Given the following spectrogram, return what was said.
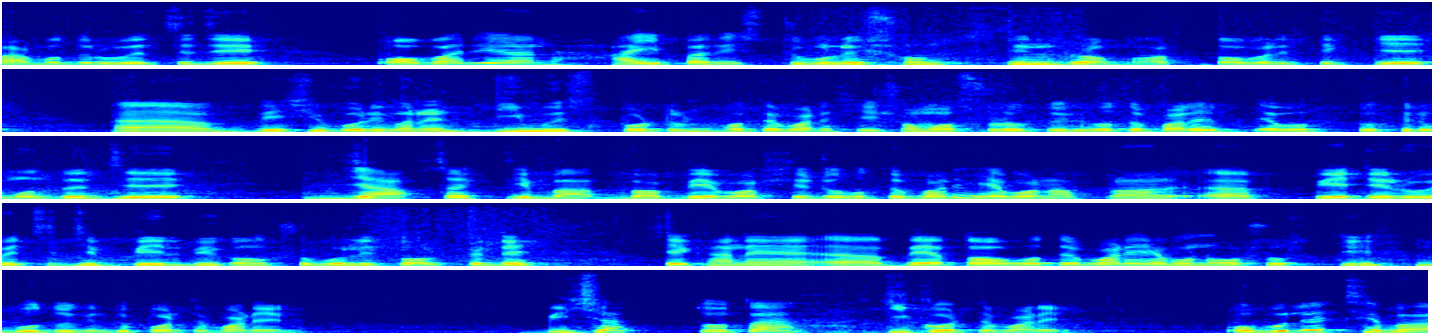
তার মধ্যে রয়েছে যে ওভারিয়ান হাইপার স্টিমুলেশন সিনড্রোম অর্থাৎ ওভারি থেকে বেশি পরিমাণে ডিম স্ফোটন হতে পারে, সেই সমস্যাটাও তৈরি হতে পারে এবং চোখের মধ্যে যে জাপচাকটি বাদ বা ব্যবহার সেটা হতে পারে এবং আপনার পেটে রয়েছে যে পেলভিক অংশ বলি তলপেটে, সেখানে ব্যথাও হতে পারে এবং অস্বস্তি বোধও কিন্তু করতে পারেন বিষাক্ততা কি করতে পারে? ওবুলেট বা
